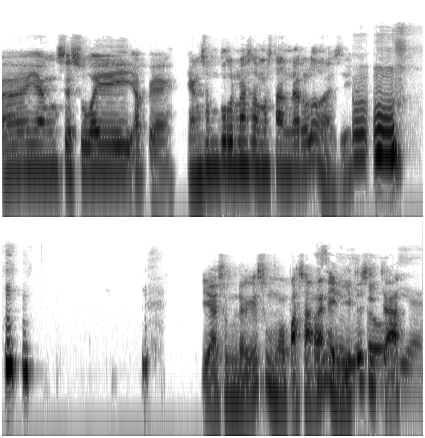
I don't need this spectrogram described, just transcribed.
eh, yang sesuai apa ya, yang sempurna sama standar lo nggak sih? Mm-mm. Ya sebenarnya semua pasangan Pasti ya gitu sih, Cat. iya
